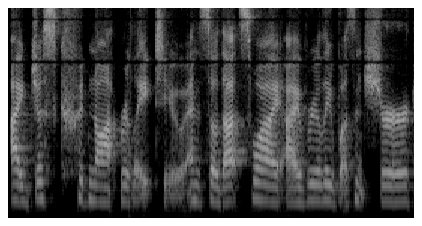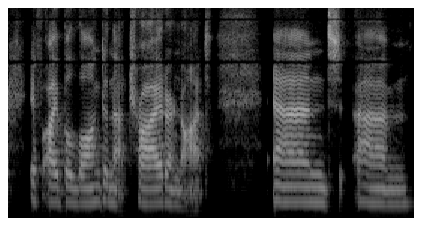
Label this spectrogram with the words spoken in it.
I just could not relate to. And so that's why I really wasn't sure if I belonged in that triad or not. And um,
